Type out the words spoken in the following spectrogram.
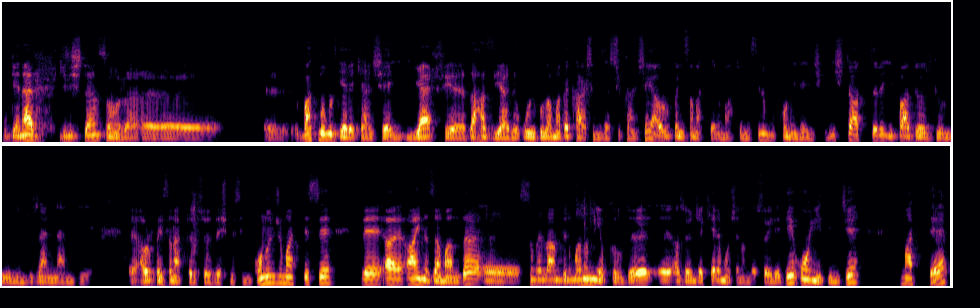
bu genel girişten sonra e, e, bakmamız gereken şey, yer e, daha ziyade uygulamada karşımıza çıkan şey Avrupa İnsan Hakları Mahkemesi'nin bu konuyla ilişkili iştihatları, ifade özgürlüğünün düzenlendiği Avrupa İnsan Hakları Sözleşmesi'nin 10. maddesi ve aynı zamanda e, sınırlandırmanın yapıldığı e, az önce Kerem Hoca'nın da söylediği 17. madde.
